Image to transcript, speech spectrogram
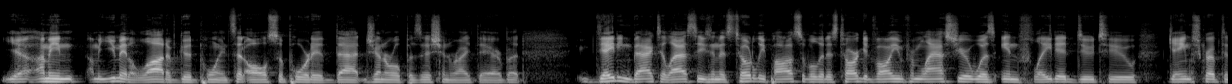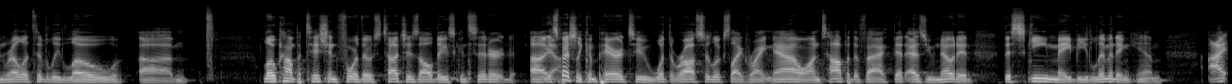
Yeah, I mean, I mean, you made a lot of good points that all supported that general position right there, but dating back to last season, it's totally possible that his target volume from last year was inflated due to game script and relatively low um, low competition for those touches, all things considered, uh, yeah. especially compared to what the roster looks like right now. On top of the fact that, as you noted, the scheme may be limiting him. I,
